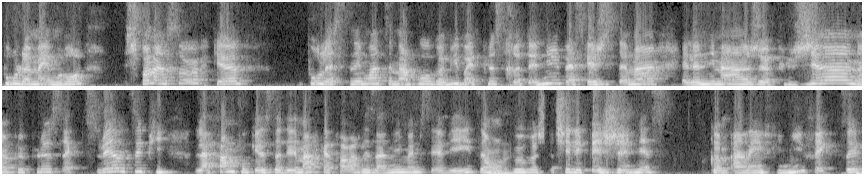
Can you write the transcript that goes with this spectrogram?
pour le même rôle, je suis pas mal sûre que pour le cinéma, tu sais, Margot Robbie va être plus retenue parce que justement, elle a une image plus jeune, un peu plus actuelle, tu sais, puis la femme, il faut qu'elle se démarque à travers les années, même si elle vieillit, tu sais, on Ouais. veut rechercher l'effet jeunesse comme à l'infini, fait que, tu sais,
